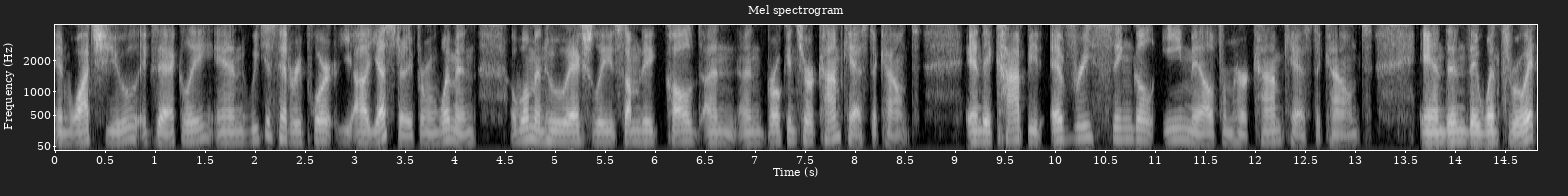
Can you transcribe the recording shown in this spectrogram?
and watch you exactly. And we just had a report uh, yesterday from a woman, a woman who actually somebody called and, and broke into her Comcast account and they copied every single email from her Comcast account, and then they went through it.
